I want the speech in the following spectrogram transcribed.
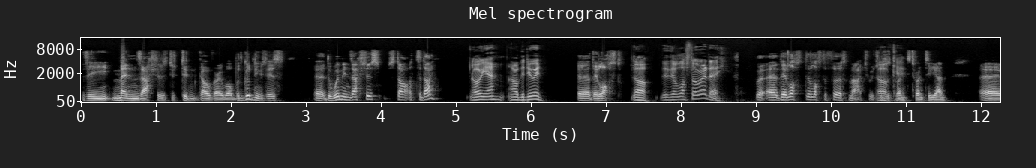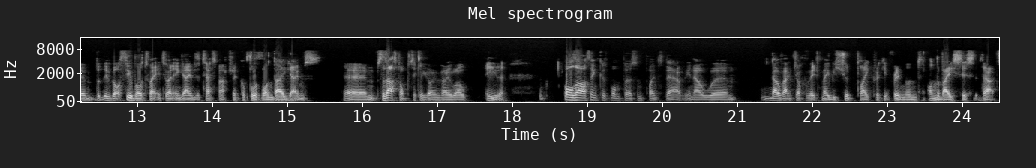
the men's Ashes just didn't go very well. But the good news is uh, the women's Ashes started today. Oh yeah, how are they doing? Uh, they lost. Oh, they lost already. But, uh, they lost. They lost the first match, which was Okay. a 2020 game. Um, but they've got a few more 2020 games, a Test match, and a couple of one-day games. Um, so that's not particularly going very well either. Although I think, as one person pointed out, you know, um, Novak Djokovic maybe should play cricket for England on the basis that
